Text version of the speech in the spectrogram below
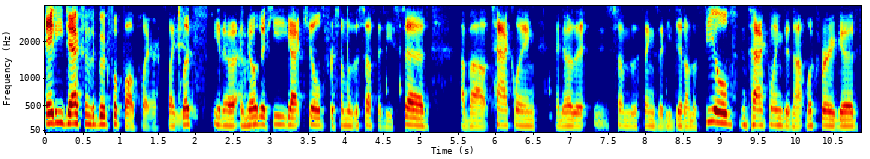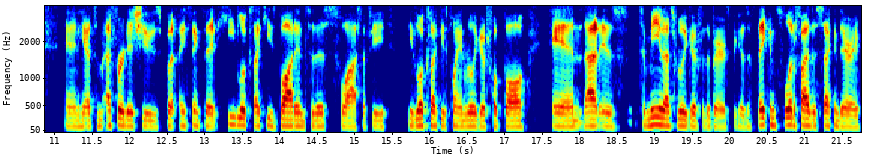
Eddie Jackson's a good football player. Like, He let's, you know, I know that he got killed for some of the stuff that he said, about tackling. I know that some of the things that he did on the field in tackling did not look very good, and he had some effort issues. But I think that he looks like he's bought into this philosophy. He looks like he's playing really good football, and that is to me that's really good for the Bears because if they can solidify the secondary,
